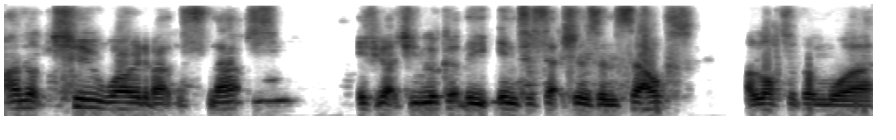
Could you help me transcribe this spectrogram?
I'm not too worried about the snaps. If you actually look at the interceptions themselves, a lot of them were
